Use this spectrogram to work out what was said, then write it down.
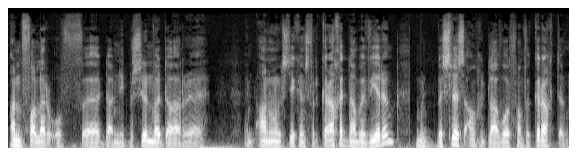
aanvaller of uh, dan die persoon wat daar uh, in aanhalingstekens verkragt het na bewering, moet beslis aangekla word van verkrachting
